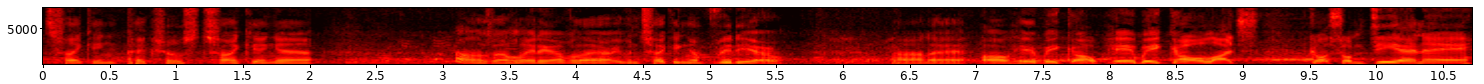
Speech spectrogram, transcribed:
Taking pictures, taking uh, oh, there's a lady over there, even taking a video. And uh, oh, here we go. Here we go, lads. Got some DNA,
